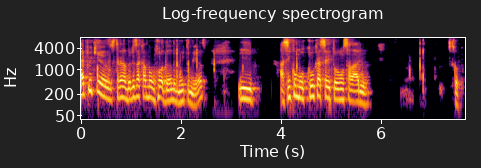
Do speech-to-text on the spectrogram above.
É porque os treinadores acabam rodando muito mesmo. E assim como o Cuca aceitou um salário desculpa,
